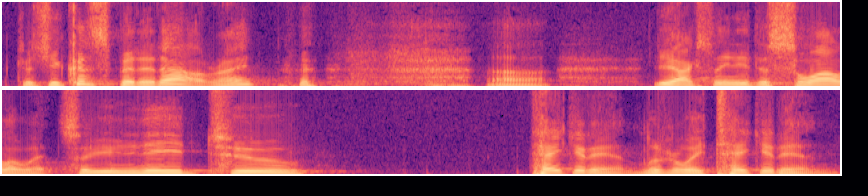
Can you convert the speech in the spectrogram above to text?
because you could spit it out, right? uh, you actually need to swallow it. So you need to take it in, literally take it in.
